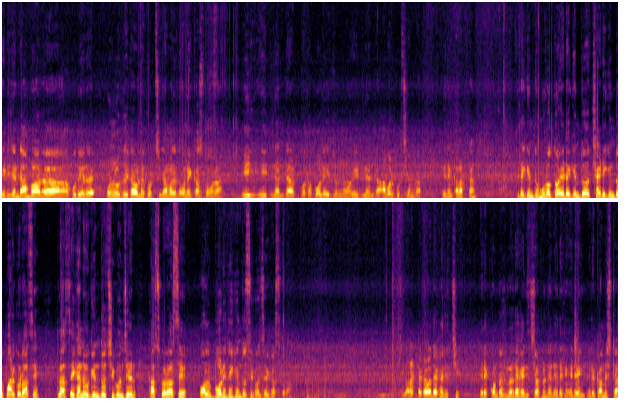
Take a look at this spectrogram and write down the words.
এই ডিজাইনটা আমরা আহ, আপুদের অনুরোধের কারণে করছি আমাদের অনেক কাস্টমাররা এই এই ডিজাইনটার কথা বলে এই জন্য এই ডিজাইনটা আবার করছি আমরা এখানে কালারটা এটা কিন্তু মূলত এটা কিন্তু সাইডে কিন্তু পার করা আছে প্লাস এখানেও কিন্তু সিকোয়েন্সের কাজ করা আছে অল বডিতে কিন্তু সিকোয়েন্সের কাজ করা। আরেকটা কালার দেখা দিচ্ছি। এটা কন্ট্রাস্টগুলো দেখা দিচ্ছি আপনাদের। দেখেন, এটা এটা কামিজটা।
